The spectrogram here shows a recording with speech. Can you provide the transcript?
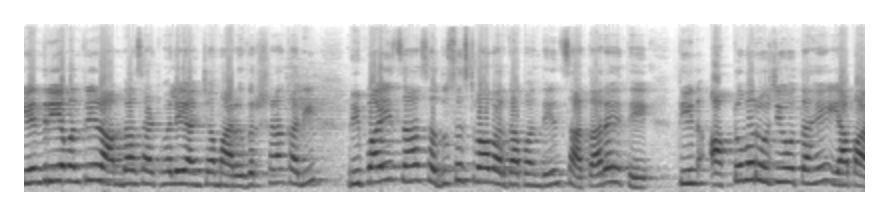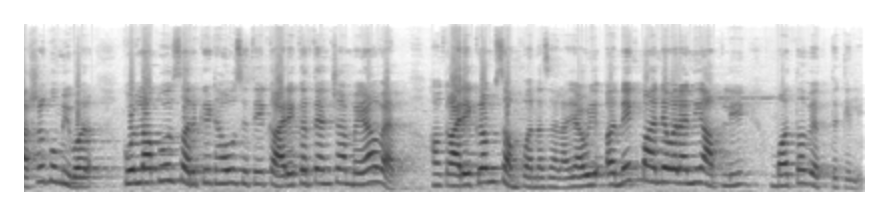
केंद्रीय मंत्री रामदास आठवले यांच्या मार्गदर्शनाखाली रिपाईचा सदुसष्टवा वर्धापन दिन सातारा येथे तीन ऑक्टोबर रोजी होत आहे. या पार्श्वभूमीवर कोल्हापूर सर्किट हाऊस येथे कार्यकर्त्यांच्या मेळाव्यात हा कार्यक्रम संपन्न झाला. यावेळी अनेक मान्यवरांनी आपली मतं व्यक्त केली.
